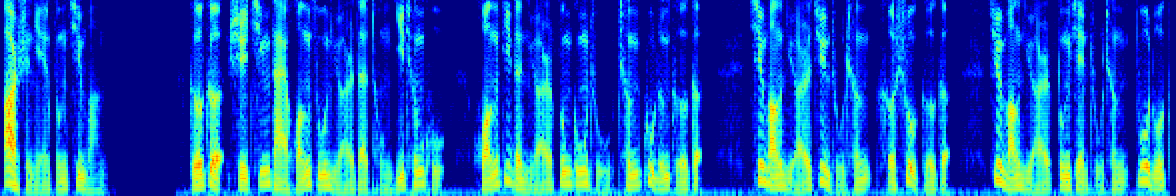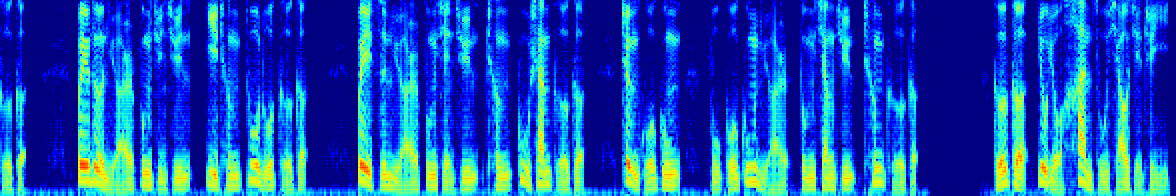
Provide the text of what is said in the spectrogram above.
二十年封亲王。格格是清代皇族女儿的统一称呼，皇帝的女儿封公主称固伦格格，亲王女儿郡主称和硕格格，郡王女儿封县主称多罗格格，贝勒女儿封郡君亦称多罗格格，贝子女儿封县君称固山格格，镇国公、辅国公女儿封乡君称格格。格格又有汉族小姐之意。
